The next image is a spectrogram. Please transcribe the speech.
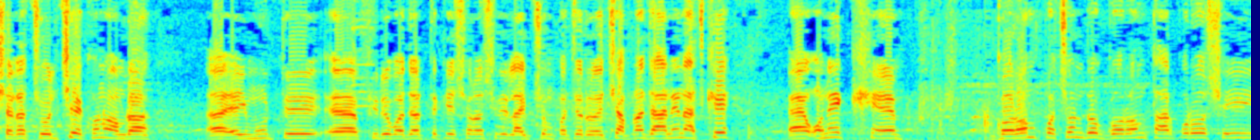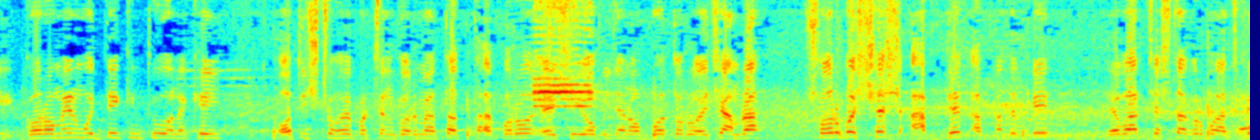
সেটা চলছে এখনও আমরা এই মুহূর্তে আহ, ফিরো বাজার থেকে সরাসরি লাইভ সম্প্রচার রয়েছে। আপনারা জানেন আজকে অনেক গরম, প্রচণ্ড গরম, তারপরও সেই গরমের মধ্যে কিন্তু অনেকেই অতিষ্ঠ হয়ে পড়ছেন গরমে। অর্থাৎ তারপরও এই সেই অভিযান অব্যাহত রয়েছে। আমরা সর্বশেষ আপডেট আপনাদেরকে দেওয়ার চেষ্টা করব আজকে।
